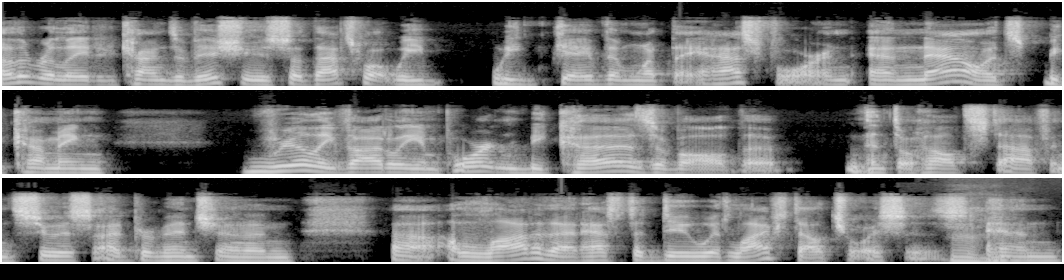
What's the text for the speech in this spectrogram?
other related kinds of issues. So that's what we we gave them what they asked for and and now it's becoming really vitally important because of all the mental health stuff and suicide prevention and uh, a lot of that has to do with lifestyle choices mm-hmm. and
